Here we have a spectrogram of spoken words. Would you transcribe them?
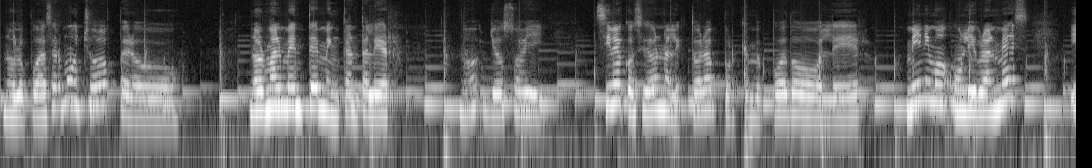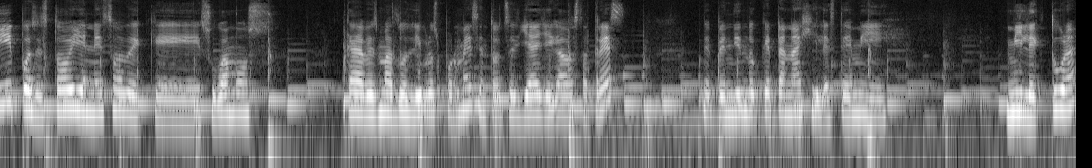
no lo puedo hacer mucho, pero normalmente me encanta leer, ¿no? Yo soy, sí me considero una lectora porque me puedo leer mínimo un libro al mes y pues estoy en eso de que subamos cada vez más los libros por mes, entonces ya he llegado hasta tres, dependiendo qué tan ágil esté mi, mi lectura.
